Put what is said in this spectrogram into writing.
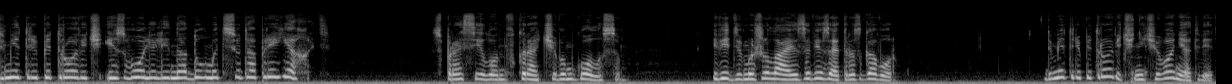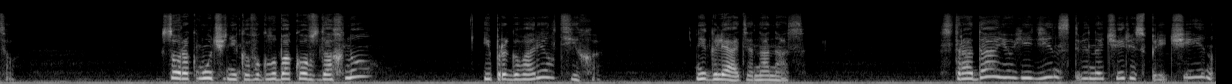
Дмитрий Петрович, изволили надумать сюда приехать? спросил он вкрадчивым голосом, видимо, желая завязать разговор. Дмитрий Петрович ничего не ответил. Сорок мучеников глубоко вздохнул и проговорил тихо, не глядя на нас. «Страдаю единственно через причину,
